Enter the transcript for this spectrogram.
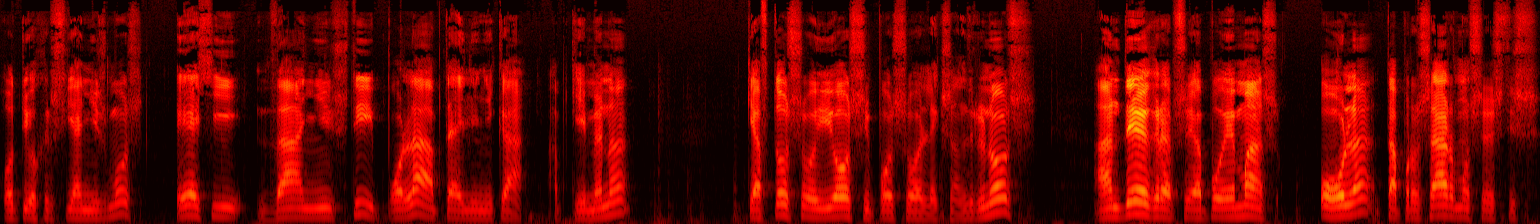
ότι ο χριστιανισμός έχει δανειστεί πολλά από τα ελληνικά κείμενα και αυτός ο Ιώσυπος ο Αλεξανδρινός αντέγραψε από εμάς όλα, τα προσάρμοσε στις,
